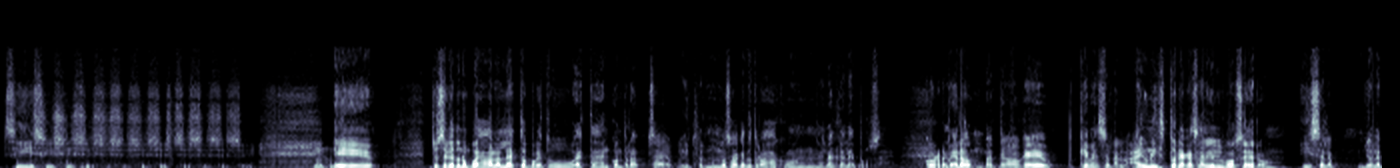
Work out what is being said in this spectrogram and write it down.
Sí, sí, sí, sí, sí, sí, sí, sí, sí, sí, sí, sí. Eh, yo sé que tú no puedes hablar de esto porque tú estás en contra, ¿sabes? Y todo el mundo sabe que tú trabajas con el alcalde de Ponce. Correcto. Pero pues, tengo que, que, mencionarlo. Hay una historia que salió el vocero y se le, yo le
